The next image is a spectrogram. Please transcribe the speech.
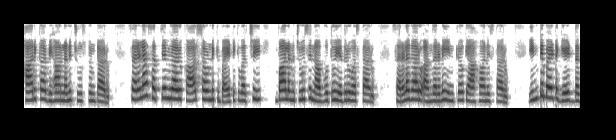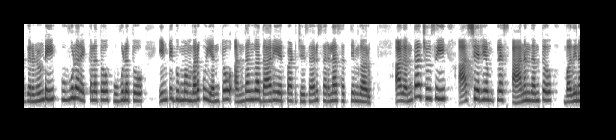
హారిక విహాన్లని చూస్తుంటారు. సరళ సత్యం గారు కార్ సౌండ్కి బయటికి వచ్చి వాళ్ళను చూసి నవ్వుతూ ఎదురు వస్తారు. సరళ గారు అందరినీ ఇంట్లోకి ఆహ్వానిస్తారు. ఇంటి బయట గేట్ దగ్గర నుండి పువ్వుల రెక్కలతో పువ్వులతో ఇంటి గుమ్మం వరకు ఎంతో అందంగా దారి ఏర్పాటు చేశారు సరళ సత్యం గారు. అదంతా చూసి ఆశ్చర్యం ప్లస్ ఆనందంతో వదిన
